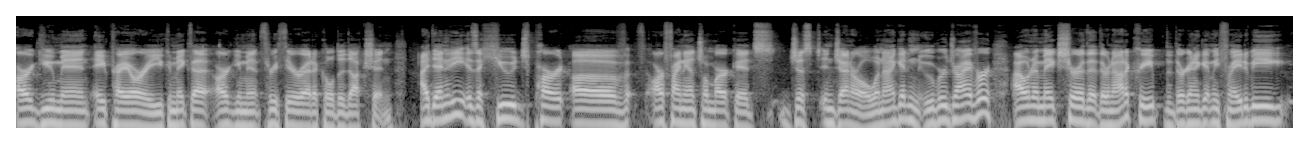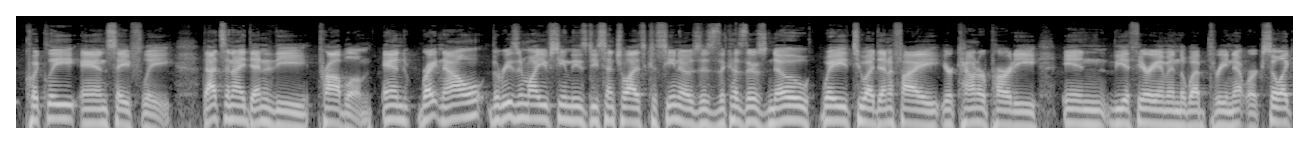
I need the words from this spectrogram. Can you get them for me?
argument a priori. You can make that argument through theoretical deduction identity is a huge part of our financial markets just in general. When I get an Uber driver, I want to make sure that they're not a creep, that they're going to get me from A to B quickly and safely. That's an identity problem. And right now, the reason why you've seen these decentralized casinos is because there's no way to identify your counterparty in the Ethereum and the Web3 network. So, like,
